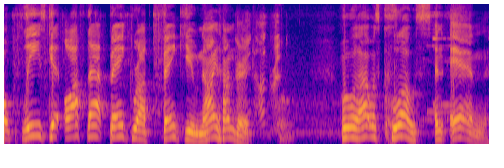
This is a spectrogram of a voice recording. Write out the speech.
Oh, please get off that bankrupt. Thank you. 900. 900. Oh, that was close. An N.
